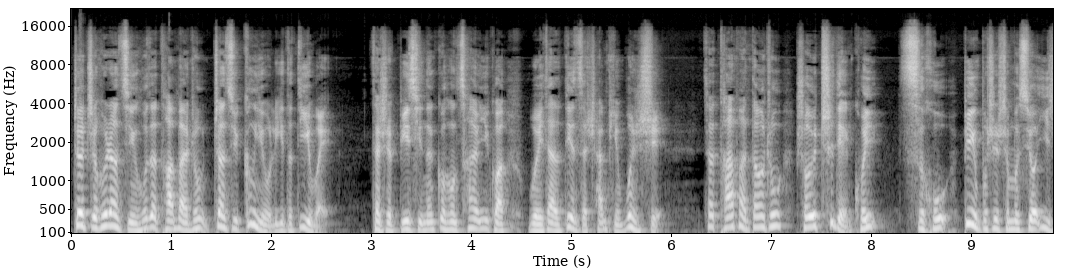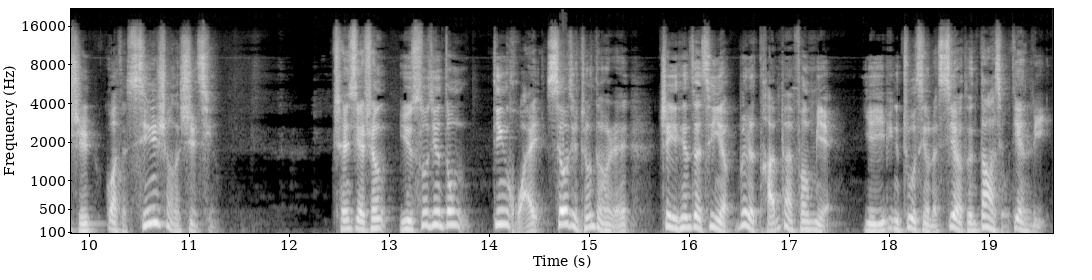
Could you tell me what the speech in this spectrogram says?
这只会让锦湖在谈判中占据更有利的地位。但是，比起能共同参与一款伟大的电子产品问世，在谈判当中稍微吃点亏，似乎并不是什么需要一直挂在心上的事情。陈先生与苏京东、丁怀、萧敬腾等人这一天在今夜为了谈判方面。也一并住进了希尔顿大酒店里，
